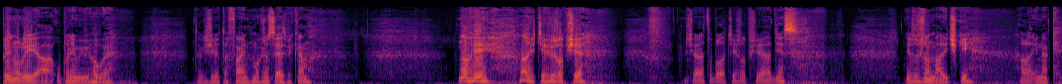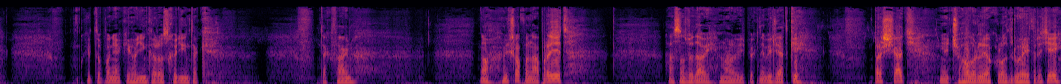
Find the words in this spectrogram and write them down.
plynulý a úplne mi vyhovuje takže je to fajn, možno si aj zvykam nohy, nohy tiež už lepšie včera to bolo tiež lepšie a dnes dnes už len maličky ale inak keď to po nejakých hodinkách rozchodím, tak, tak fajn. No, vyšlapem na predet a som zvedavý, mali byť pekné vyhliadky. Pršať, niečo hovorili okolo druhej, tretej,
